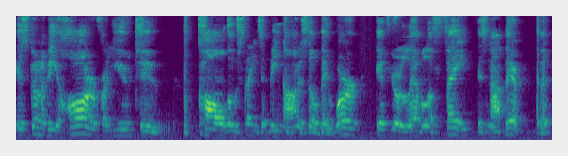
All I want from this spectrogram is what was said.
it's going to be harder for you to call those things that be not as though they were if your level of faith is not there. But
